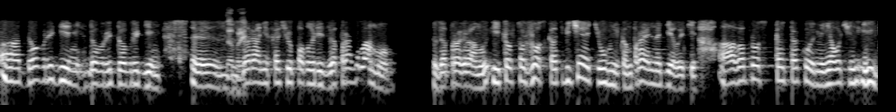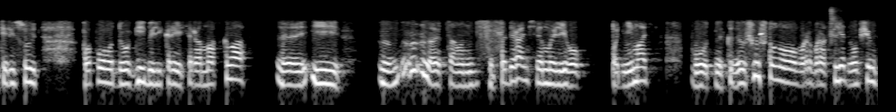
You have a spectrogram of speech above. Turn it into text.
А, добрый день, добрый, добрый день. Э, добрый. Заранее хочу поблагодарить за программу за программу. И то, что жестко отвечаете умникам, правильно делаете. А вопрос такой, меня очень интересует по поводу гибели крейсера «Москва». Э, и э, э, собираемся мы его поднимать. Вот, что нового в расследовании. В общем,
